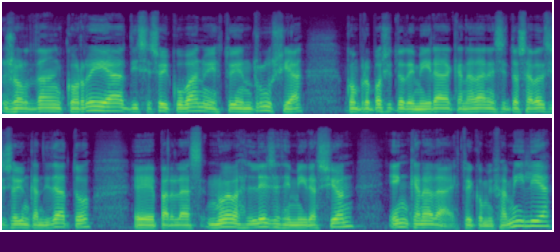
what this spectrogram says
Jordan Correa dice, soy cubano y estoy en Rusia. Con propósito de emigrar a Canadá, necesito saber si soy un candidato eh, para las nuevas leyes de inmigración en Canadá. Estoy con mi familia,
